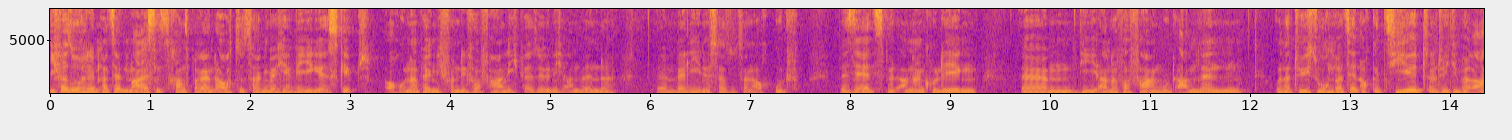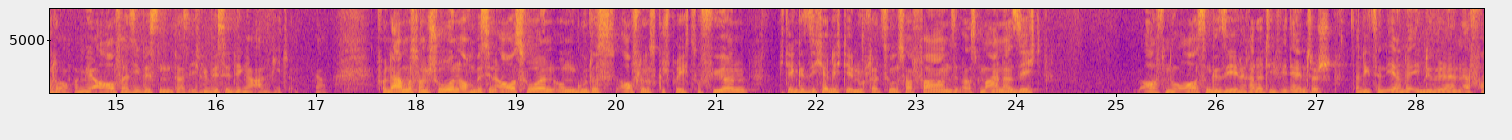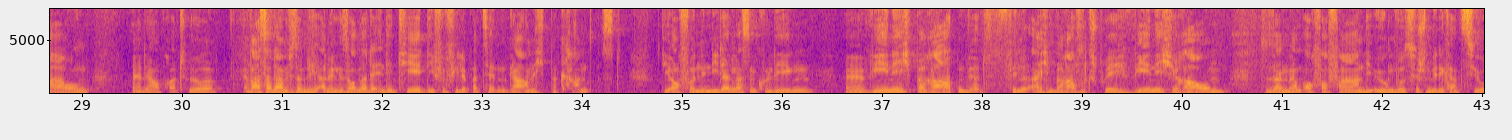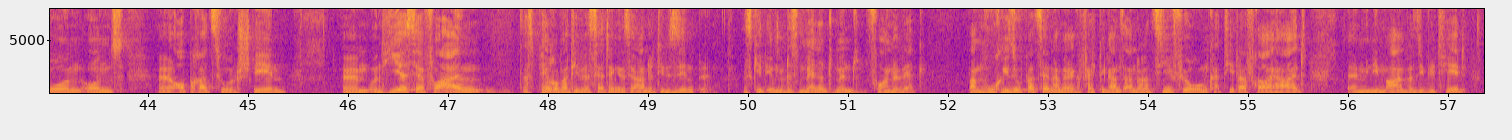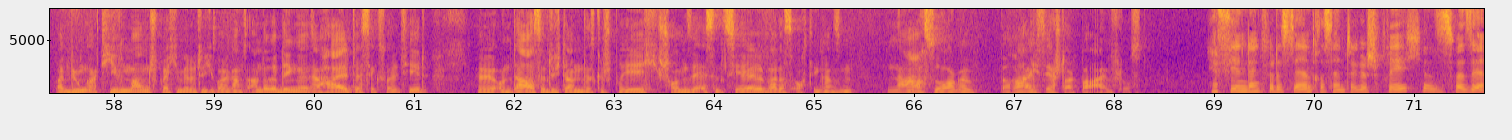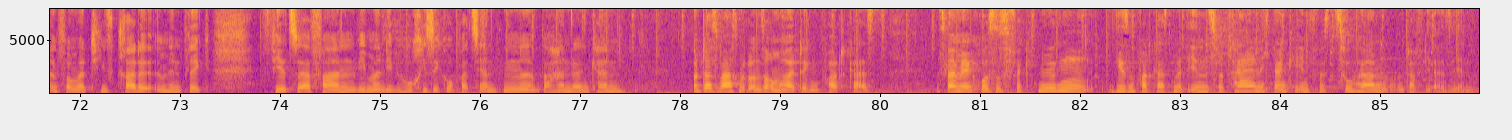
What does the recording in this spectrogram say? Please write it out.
Ich versuche den Patienten meistens transparent aufzuzeigen, welche Wege es gibt, auch unabhängig von den Verfahren, die ich persönlich anwende. Ähm, Berlin ist ja sozusagen auch gut besetzt mit anderen Kollegen, ähm, die andere Verfahren gut anwenden. Und natürlich suchen Patienten auch gezielt natürlich die Beratung auch bei mir auf, weil sie wissen, dass ich gewisse Dinge anbiete. Ja. Von daher muss man schon auch ein bisschen ausholen, um ein gutes Aufklärungsgespräch zu führen. Ich denke sicherlich, die Enuklationsverfahren sind aus meiner Sicht auf Nuancen gesehen relativ identisch. Da liegt es dann eher an der individuellen Erfahrung äh, der Operateure. Der Wasserdampf ist natürlich eine gesonderte Entität, die für viele Patienten gar nicht bekannt ist, die auch von den niedergelassenen Kollegen wenig beraten wird. Findet eigentlich im Beratungsgespräch wenig Raum, zu sagen, wir haben auch Verfahren, die irgendwo zwischen Medikation und äh, Operation stehen. Ähm, und hier ist ja vor allem, das perioperative Setting ist ja relativ simpel. Es geht eben um das Management vorneweg. Beim Hochrisikopatienten haben wir ja vielleicht eine ganz andere Zielführung, Katheterfreiheit, äh, Minimalinvasivität. Beim jungen aktiven Mann sprechen wir natürlich über ganz andere Dinge, Erhalt der Sexualität. Äh, und da ist natürlich dann das Gespräch schon sehr essentiell, weil das auch den ganzen Nachsorgebereich sehr stark beeinflusst. Ja, vielen Dank für das sehr interessante Gespräch. Also es war sehr informativ, gerade im Hinblick viel zu erfahren, wie man die Hochrisikopatienten äh, behandeln kann. Und das war's mit unserem heutigen Podcast. Es war mir ein großes Vergnügen, diesen Podcast mit Ihnen zu teilen. Ich danke Ihnen fürs Zuhören und auf Wiedersehen.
